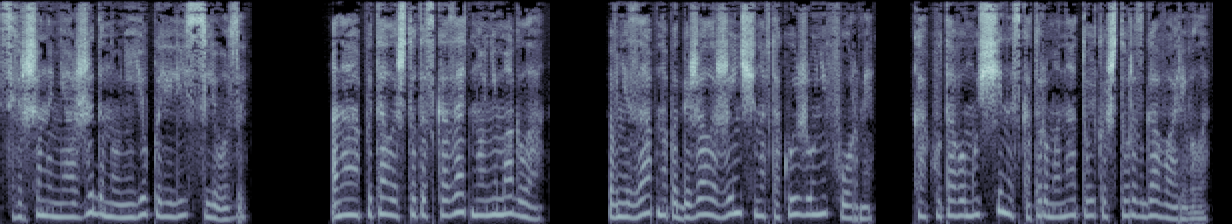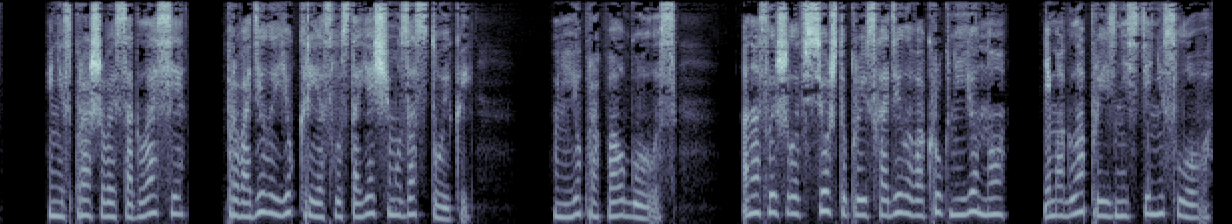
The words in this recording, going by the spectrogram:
Совершенно неожиданно у нее полились слезы. Она пыталась что-то сказать, но не могла. Внезапно подбежала женщина в такой же униформе, как у того мужчины, с которым она только что разговаривала, и, не спрашивая согласия, проводила ее к креслу, стоящему за стойкой. У нее пропал голос — она слышала все, что происходило вокруг нее, но не могла произнести ни слова.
